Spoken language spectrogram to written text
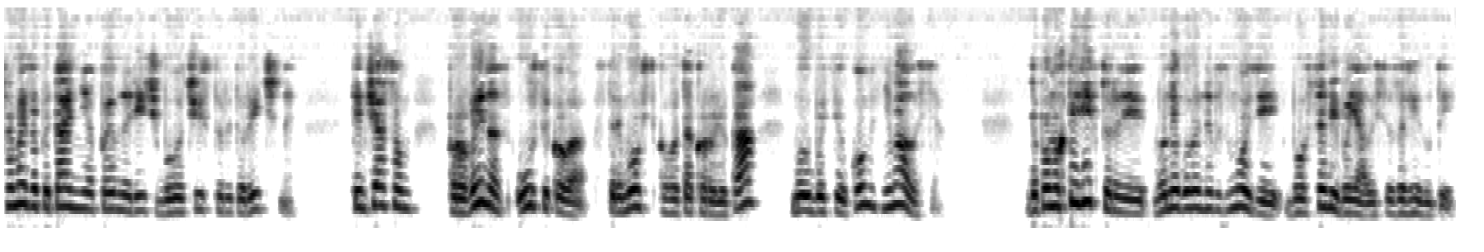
Саме запитання, певна річ, було чисто риторичне. Тим часом провина з Усикова, Стримовського та Королюка мов би, цілком знімалася. Допомогти Вікторові вони були не в змозі, бо самі боялися загинути,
